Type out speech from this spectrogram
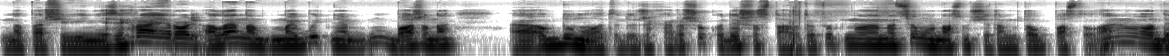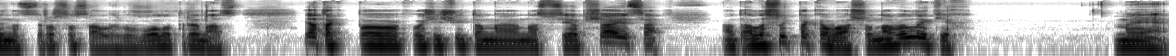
на першій війні зіграє роль, але на майбутнє ну, бажано е, обдумувати дуже хорошо, куди що ставити. Тут на, на цьому у нас ще там толпа стола. Ну, 11 розсосалось, бо було 13. Я так по, по чуть-чуть там у нас всі общаються. От, але суть такова, що на великих ми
